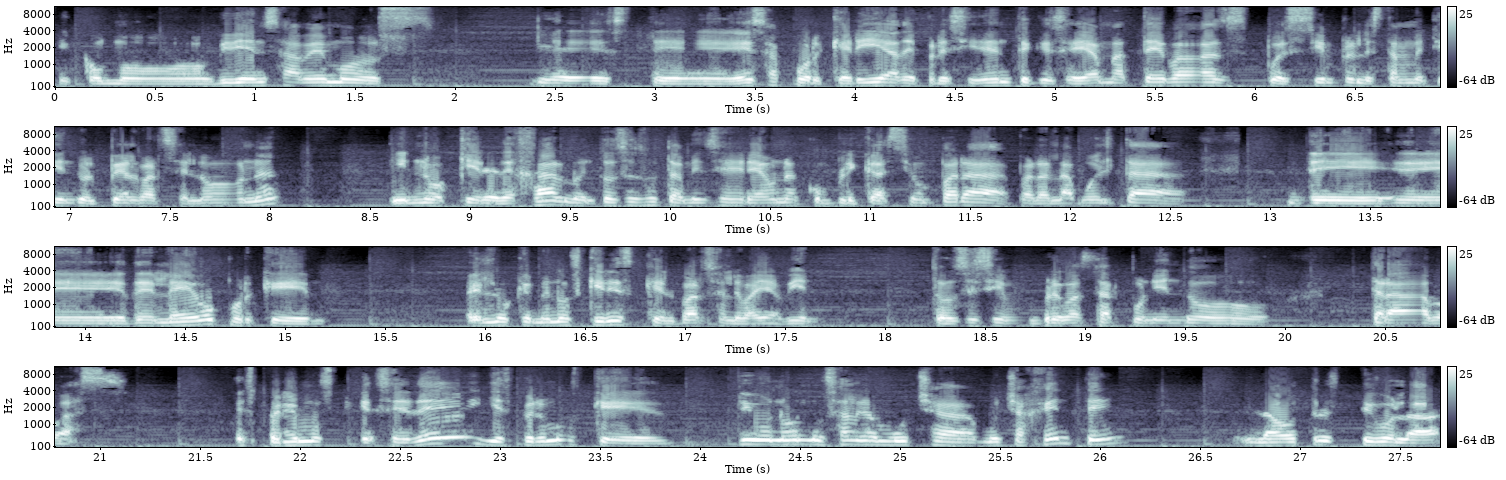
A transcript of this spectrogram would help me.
que como bien sabemos, este, esa porquería de presidente que se llama Tebas, pues siempre le están metiendo el pie al Barcelona y no quiere dejarlo. Entonces eso también sería una complicación para, para la vuelta de, de- de Leo, porque él lo que menos quiere es que el Barça le vaya bien. Entonces siempre va a estar poniendo trabas. Esperemos que se dé y esperemos que, digo, no, no salga mucha, mucha gente. La otra es, digo, la,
